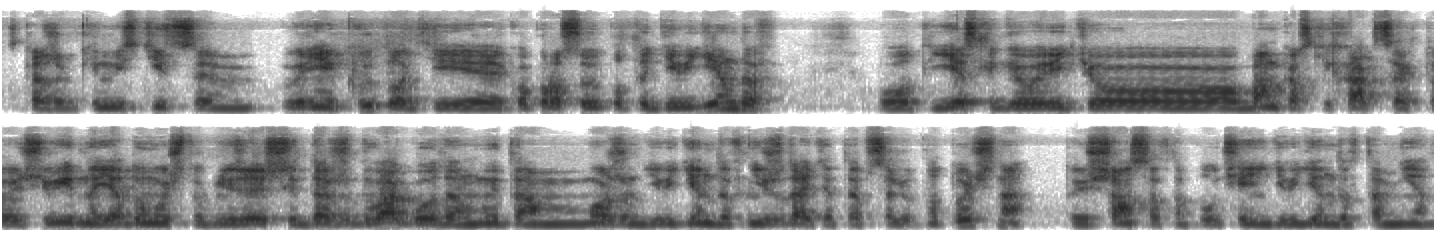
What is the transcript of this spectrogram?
скажем, к инвестициям, вернее, к выплате, к вопросу выплаты дивидендов. Вот, если говорить о банковских акциях, то очевидно, я думаю, что в ближайшие даже два года мы там можем дивидендов не ждать, это абсолютно точно. То есть шансов на получение дивидендов там нет.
